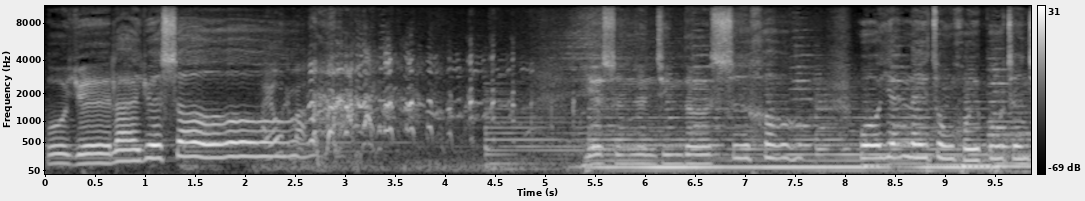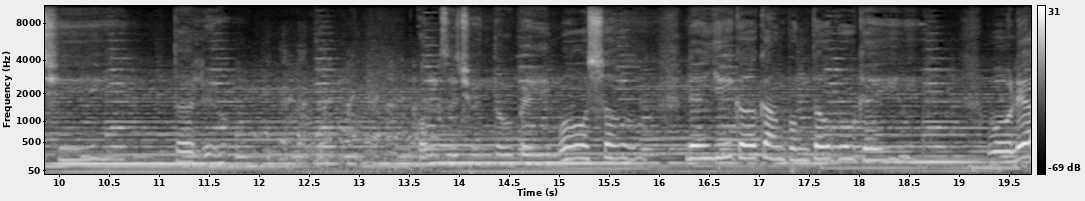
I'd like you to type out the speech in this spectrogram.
我越来越瘦。夜深人静的时候，我眼泪总会不争气的流，工资全都被没收，连一个钢镚都不给我留。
